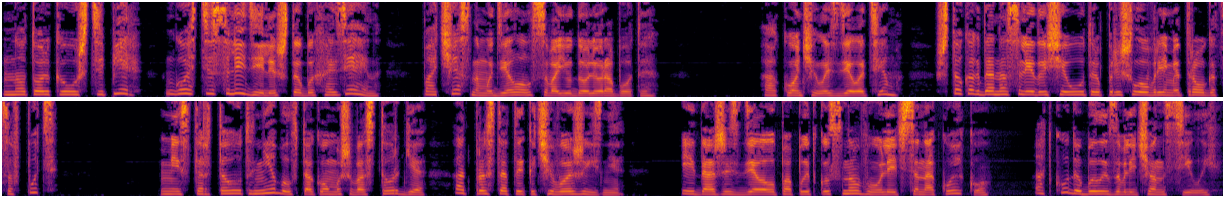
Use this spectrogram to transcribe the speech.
Но только уж теперь гости следили, чтобы хозяин по-честному делал свою долю работы. Окончилось дело тем, что когда на следующее утро пришло время трогаться в путь, мистер Тоут не был в таком уж восторге от простоты кочевой жизни и даже сделал попытку снова улечься на койку, откуда был извлечен силой.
